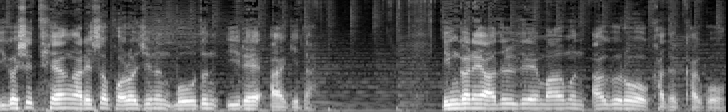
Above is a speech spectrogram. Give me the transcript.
이것이 태양 아래서 벌어지는 모든 일의 악이다. 인간의 아들들의 마음은 악으로 가득하고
